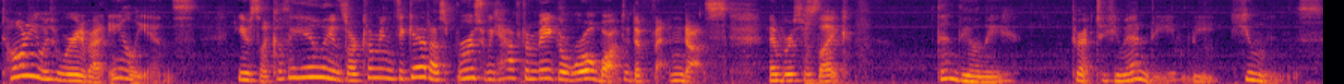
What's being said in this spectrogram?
Tony was worried about aliens he was like, oh, the aliens are coming to get us, Bruce. We have to make a robot to defend us. And Bruce was like, then the only threat to humanity would be humans.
